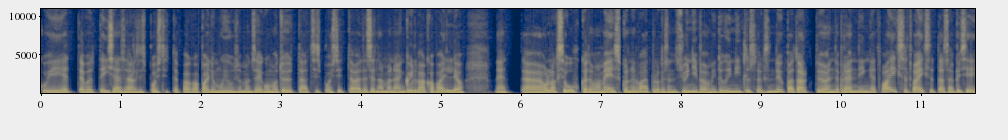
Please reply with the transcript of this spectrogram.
kui ettevõte ise seal siis postitab, aga palju mõjusam on see, kui oma töötajad siis postitavad ja seda ma näen küll väga palju. et äh, ollakse uhked oma meeskonnal, vahepeal kas nende sünnipäev, mida õnnitlused, see on jube tark tööandja bränding, et vaikselt-vaikselt tasapisi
